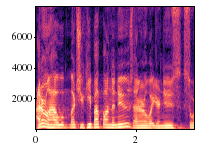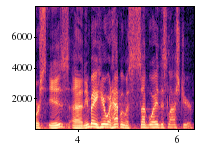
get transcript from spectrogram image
I don't know how much you keep up on the news. I don't know what your news source is. Uh, anybody hear what happened with Subway this last year?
